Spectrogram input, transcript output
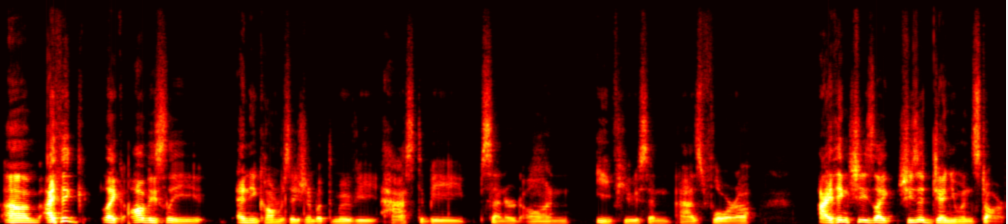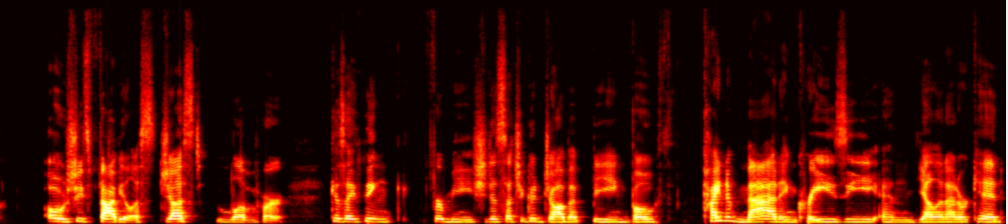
Um, I think, like, obviously, any conversation about the movie has to be centered on Eve Hewson as Flora. I think she's like she's a genuine star. Oh, she's fabulous. Just love her. Because I think for me, she does such a good job at being both kind of mad and crazy and yelling at her kid,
